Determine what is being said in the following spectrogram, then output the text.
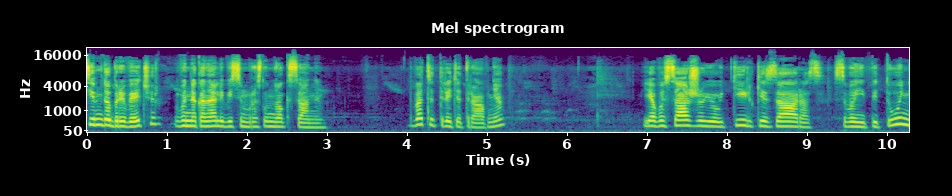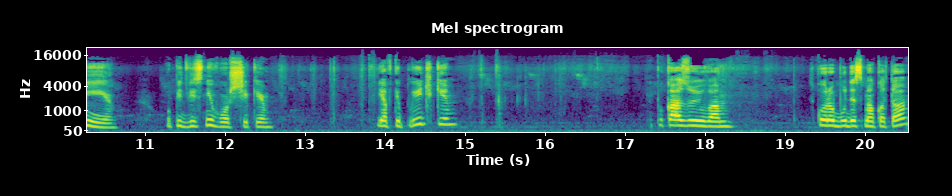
Всім добрий вечір. Ви на каналі 8 рослин Оксани. 23 травня. Я висаджую тільки зараз свої петунії у підвісні горщики. Я в тепличці. Показую вам. Скоро буде смакота.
